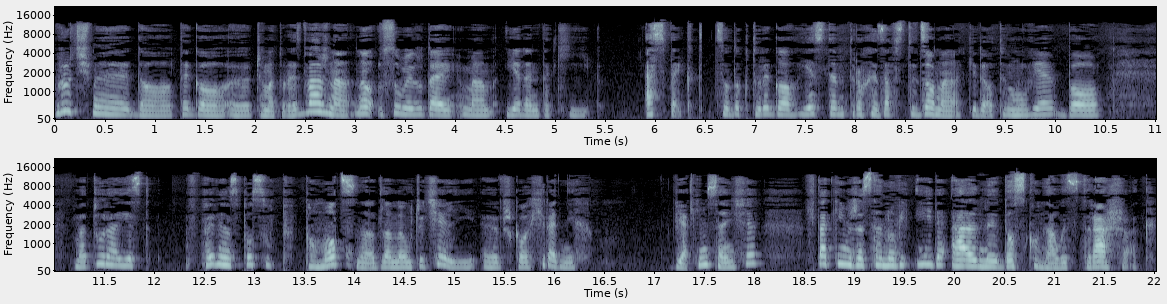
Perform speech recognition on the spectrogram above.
Wróćmy do tego, y, czy matura jest ważna. No, w sumie tutaj mam jeden taki aspekt, co do którego jestem trochę zawstydzona, kiedy o tym mówię, bo matura jest w pewien sposób pomocna dla nauczycieli y, w szkołach średnich. W jakim sensie? W takim, że stanowi idealny, doskonały straszak.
